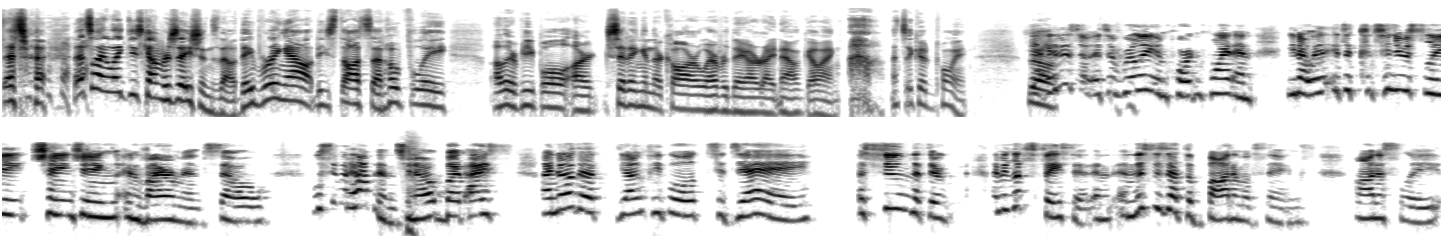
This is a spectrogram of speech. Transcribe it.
that's that's why I like these conversations though. They bring out these thoughts that hopefully other people are sitting in their car or wherever they are right now going, "Ah, that's a good point." So, Yeah, it is. A, it's a really important point, and you know, it, it's a continuously changing environment. So we'll see what happens. You know, but I I know that young people today assume that they're. I mean, let's face it, and and this is at the bottom of things. Honestly,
